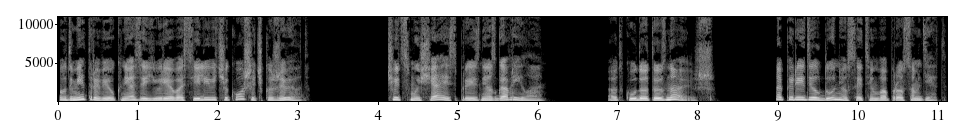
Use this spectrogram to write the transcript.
В Дмитрове у князя Юрия Васильевича кошечка живет. Чуть смущаясь, произнес Гаврила. «Откуда ты знаешь?» Опередил Дуню с этим вопросом дед.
